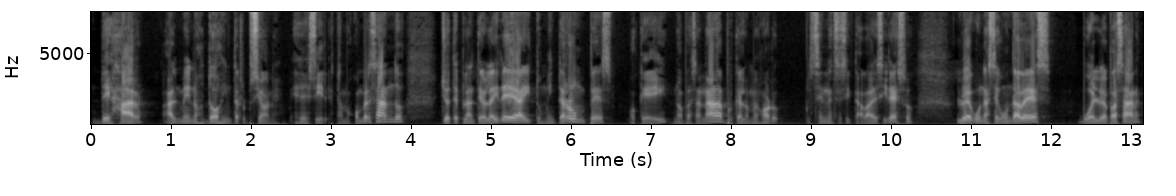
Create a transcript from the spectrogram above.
dejar al menos dos interrupciones. Es decir, estamos conversando, yo te planteo la idea y tú me interrumpes. Ok, no pasa nada porque a lo mejor se necesitaba decir eso. Luego una segunda vez vuelve a pasar.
